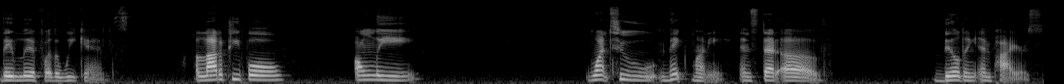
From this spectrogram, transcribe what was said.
they live for the weekends. A lot of people only want to make money instead of building empires.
